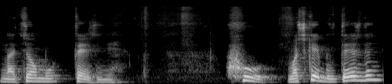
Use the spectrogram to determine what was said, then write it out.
на цьому тижні. Фу, важкий був тиждень.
